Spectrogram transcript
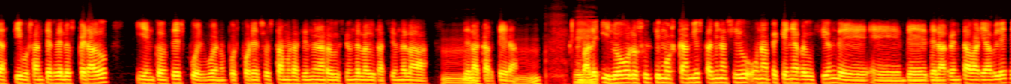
de activos antes de lo esperado y entonces pues bueno pues por eso estamos haciendo una reducción de la duración de la de la mm, cartera mm, vale eh, y luego los últimos cambios también ha sido una pequeña reducción de, eh, de, la renta variable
